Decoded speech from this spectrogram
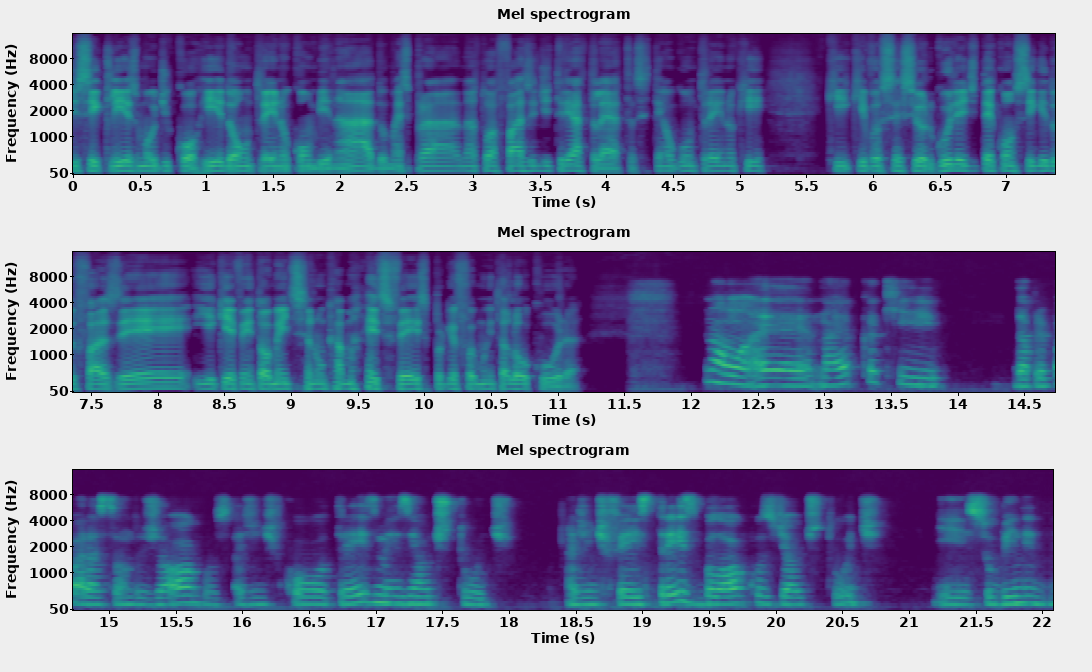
de, ciclismo ou de corrida, ou um treino combinado, mas pra, na tua fase de triatleta. Se tem algum treino que, que, que você se orgulha de ter conseguido fazer e que eventualmente você nunca mais fez porque foi muita loucura. Não, é, na época que da preparação dos jogos, a gente ficou três meses em altitude. A gente fez três blocos de altitude e subindo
